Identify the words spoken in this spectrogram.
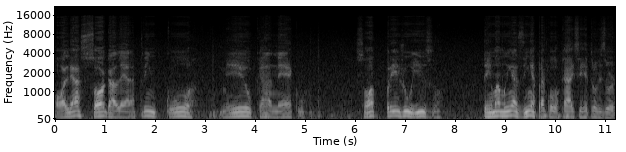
Olha só galera, trincou meu caneco, só prejuízo. Tem uma manhãzinha para colocar esse retrovisor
